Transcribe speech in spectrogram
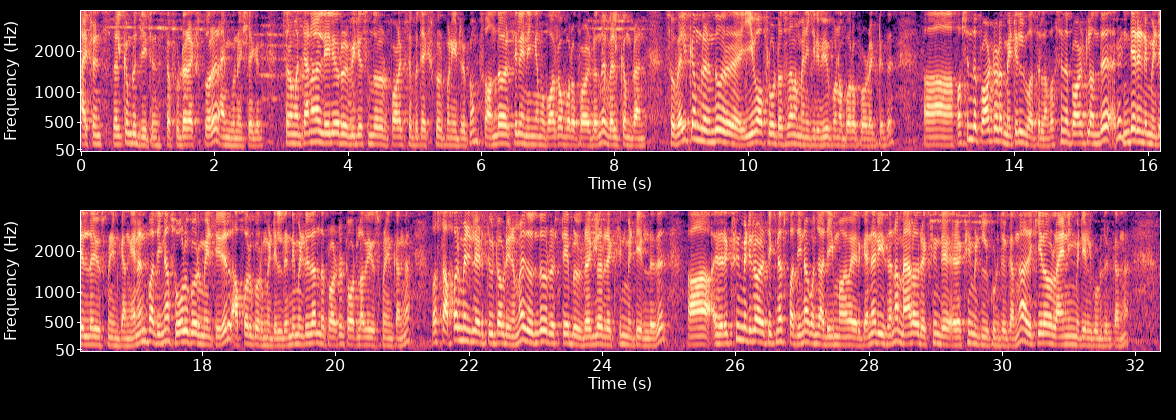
Hi friends welcome to G tens the footwear explorer I'm Guneshekar so நம்ம சேனலில் daily ஒரு videos வந்து ஒரு ப்ராடக்ட்ஸை பற்றி எக்ஸ்ப்ளோர் பண்ணிட்டு இருக்கோம். ஸோ அந்த வரிசையில் இன்றைக்கி நம்ம பார்க்க போகிற ப்ராடக்ட் வந்து வெல்கம் பிராண்ட் ஸோ வெல்கம்லேருந்து ஒரு ஈவா ஃப்ளோட்டோஸ் தான் நம்ம இன்றைக்கி ரிவ்யூ பண்ண போகிற ப்ராடக்ட் இது. ஃபஸ்ட் இந்த ப்ராடக்ட்டோட மெட்டீரியல் பார்த்துலாம் ஃபஸ்ட் இந்த ப்ராடக்ட்டில் வந்து ரெண்டே ரெண்டு மெட்டீரியல் தான் யூஸ் பண்ணியிருக்காங்க. என்னென்னு பார்த்தீங்கன்னா சோலுக்கு ஒரு மெட்டீரியல் அப்பருக்கு ஒரு மெட்டீரியல் ரெண்டு மெட்டீரியல் தான் இந்த ப்ராடக்ட் டோட்டலாகவே யூஸ் பண்ணியிருக்காங்க. ஃபஸ்ட் அப்பர் மெட்டீரியல் எடுத்துக்கிட்டோம் அப்படின்னா இது வந்து ஒரு ஸ்டேபிள் ரெகுலர் ரெக்ஸின் மெட்டீரியல் இது. இந்த ரெக்ஸின் மெட்டீரியலோட திக்னஸ் பார்த்தீங்கன்னா கொஞ்சம் அதிகமாகவே இருக்குது என்ன ரீசன்னா மேலே ஒரு ரெக்ஸின் ரெக்ஸின் மெட்டீரியல் கொடுத்துருக்காங்க. அது கீழே ஒரு லைனிங் மெட்டீரியல் கொடுத்துருக்காங்க.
